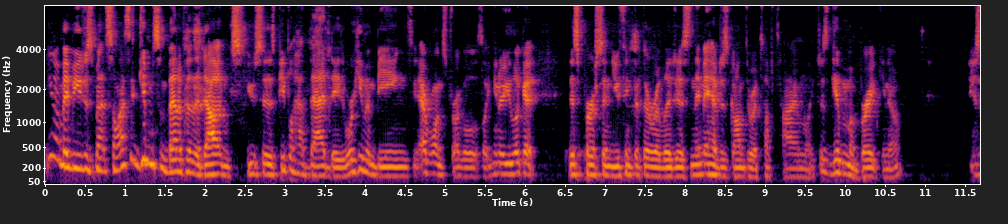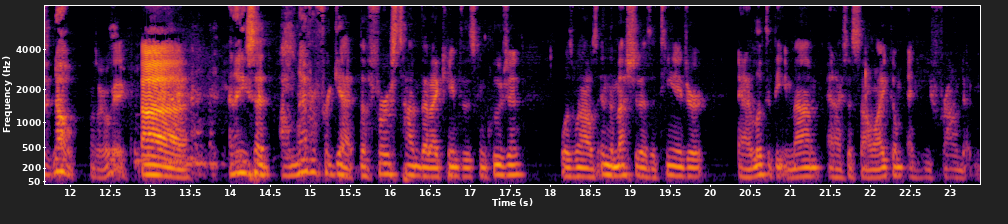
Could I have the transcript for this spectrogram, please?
you know, maybe you just met someone. I said, give them some benefit of the doubt and excuses. People have bad days. We're human beings. Everyone struggles. Like, you know, you look at this person, you think that they're religious, and they may have just gone through a tough time. Like, just give them a break, you know? He's like, no. I was like, okay. Uh, and then he said, I'll never forget the first time that I came to this conclusion was when I was in the masjid as a teenager, and I looked at the imam, and I said, Assalamu alaikum, and he frowned at me.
